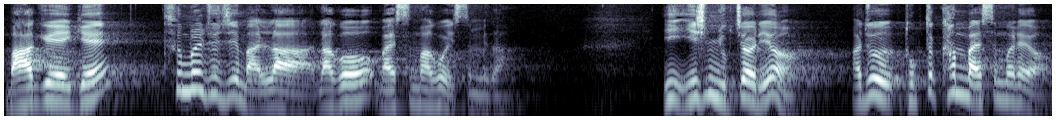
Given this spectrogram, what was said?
마귀에게 틈을 주지 말라라고 말씀하고 있습니다. 이 26절이요. 아주 독특한 말씀을 해요.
